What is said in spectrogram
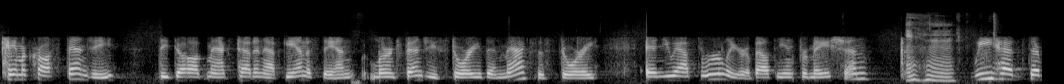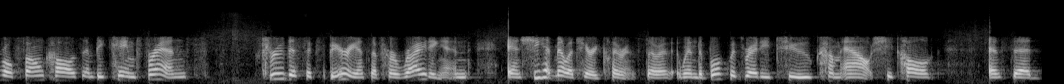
Came across Fenji, the dog Max had in Afghanistan, learned Fenji's story, then Max's story, and you asked earlier about the information. Mm-hmm. We had several phone calls and became friends through this experience of her writing, and and she had military clearance. So when the book was ready to come out, she called and said,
